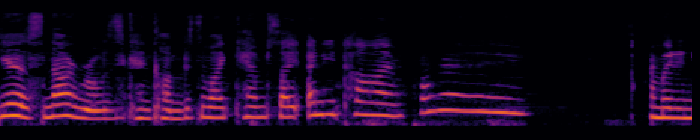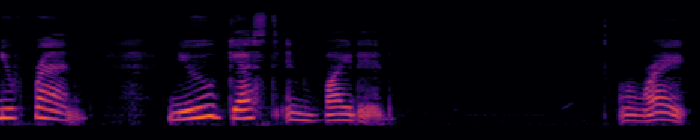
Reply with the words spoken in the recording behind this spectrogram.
Yes, now Rosie can come visit my campsite anytime. Hooray! I made a new friend. New guest invited. Alright.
